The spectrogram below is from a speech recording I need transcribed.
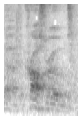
Uh, the Crossroads.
